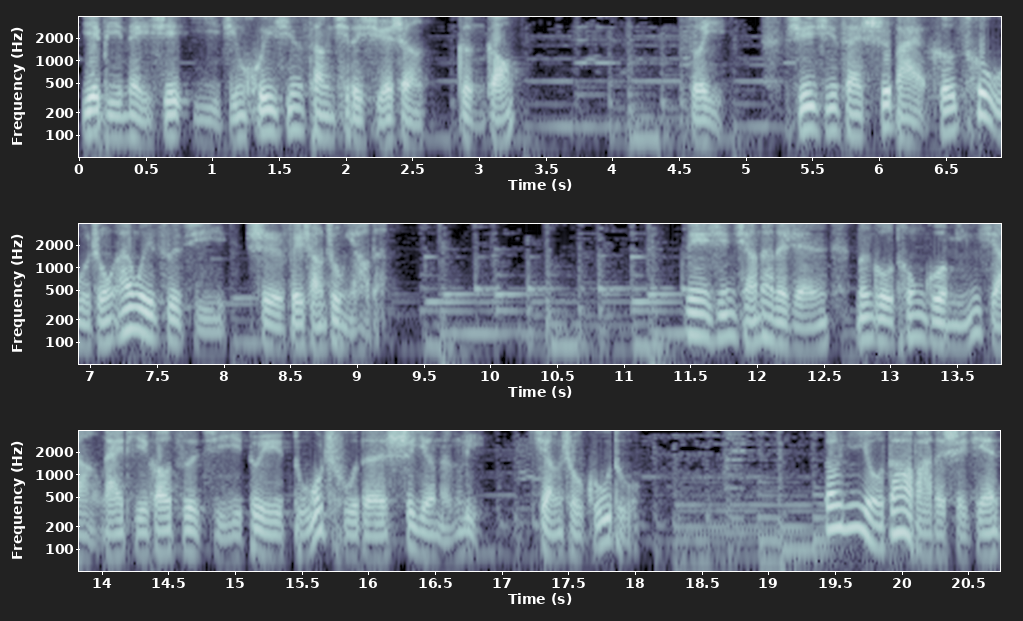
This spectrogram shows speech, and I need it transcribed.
也比那些已经灰心丧气的学生更高。所以，学习在失败和错误中安慰自己是非常重要的。内心强大的人能够通过冥想来提高自己对独处的适应能力，享受孤独。当你有大把的时间。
